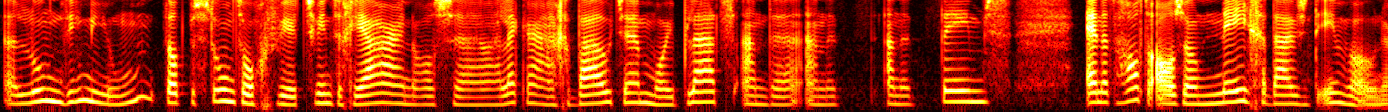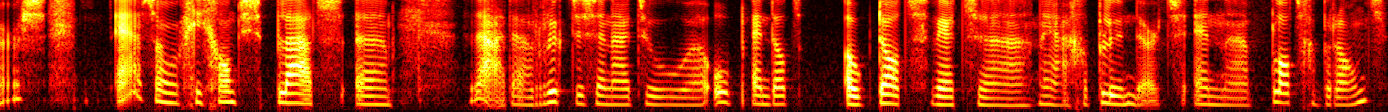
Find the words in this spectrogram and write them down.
Londinium, dat bestond ongeveer 20 jaar en er was uh, lekker aan gebouwd. Hè, mooie plaats aan de, aan, de, aan de Theems. En het had al zo'n 9000 inwoners. Zo'n gigantische plaats. Uh, ja, daar rukten ze naartoe op. En dat, ook dat werd nou ja, geplunderd en platgebrand.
